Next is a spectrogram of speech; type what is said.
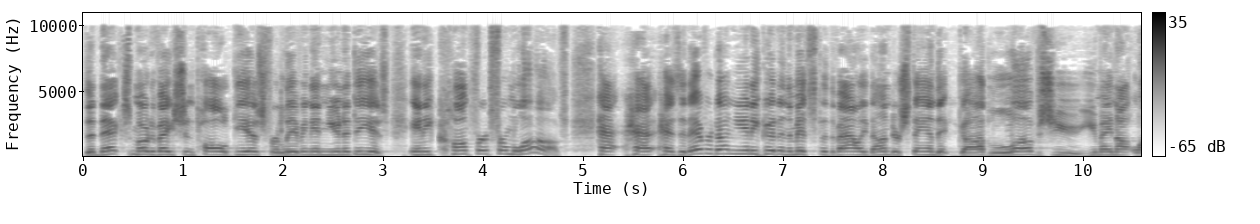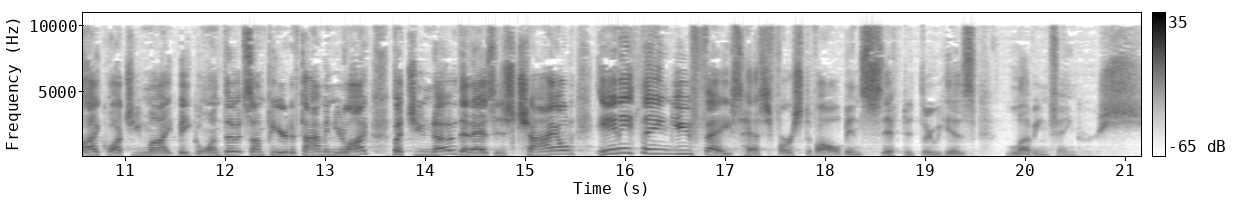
The next motivation Paul gives for living in unity is any comfort from love. Ha, ha, has it ever done you any good in the midst of the valley to understand that God loves you? You may not like what you might be going through at some period of time in your life, but you know that as his child, anything you face has first of all been sifted through his loving fingers.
